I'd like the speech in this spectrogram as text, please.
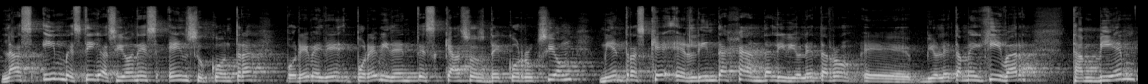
las investigaciones en su contra por, evidentes casos de corrupción, mientras que Erlinda Handal y Violeta, eh, Violeta Mengíbar también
